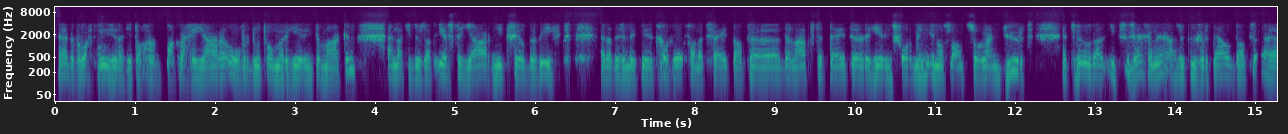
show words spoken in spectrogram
de verwachting is dat je toch een pakweg een jaren over doet om een regering te maken. En dat je dus dat eerste jaar niet veel beweegt. En dat is een beetje het gevolg van het feit dat uh, de laatste tijd de regeringsvorming in ons land zo lang duurt. Het wil wel iets zeggen hè, als ik u vertel dat uh,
